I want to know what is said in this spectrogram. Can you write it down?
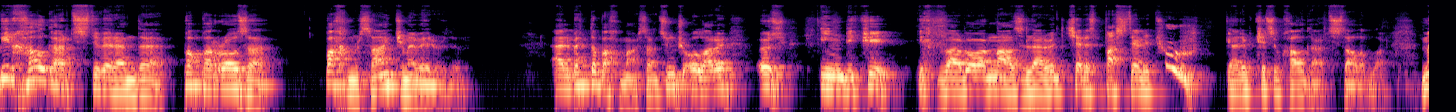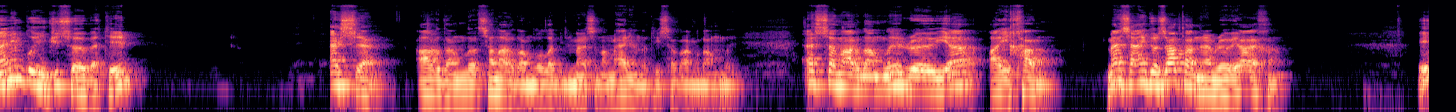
Bir xalq artisti verəndə paparoza baxmırsan kimə verirdin? Əlbəttə baxmarsan, çünki onları öz indiki iqtidarda olan nazirlərin çerez pasteli çuş, gəlib keçib xalq artisti alıblar. Mənim bugünkü söhbətim əslən Ağdamlı, sən Ağdamlı ola bilmərsən, amma hər yanda deyirsən Ağdamlı. Əslən Ağdamlı Röya Ayxan. Mən səni gözəl tanıyıram Röya Ayxan. E,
